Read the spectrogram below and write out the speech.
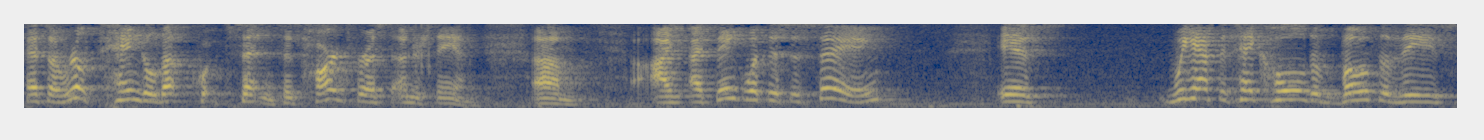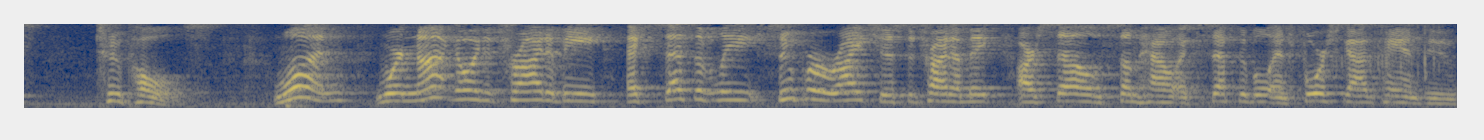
that's a real tangled up sentence. It's hard for us to understand. Um, I, I think what this is saying is we have to take hold of both of these two poles. One, we're not going to try to be excessively super righteous to try to make ourselves somehow acceptable and force God's hand to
